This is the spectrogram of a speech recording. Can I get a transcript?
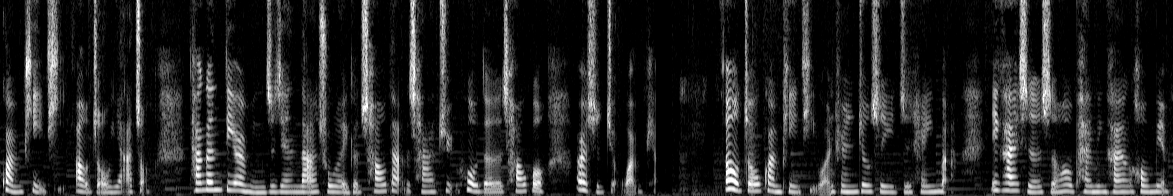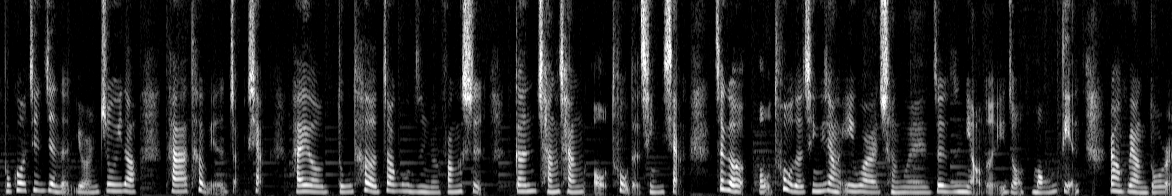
冠屁体澳洲亚种，它跟第二名之间拉出了一个超大的差距，获得了超过二十九万票。澳洲冠屁体完全就是一只黑马，一开始的时候排名还很后面，不过渐渐的有人注意到它特别的长相，还有独特照顾子女的方式。跟常常呕吐的倾向，这个呕吐的倾向意外成为这只鸟的一种萌点，让非常多人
